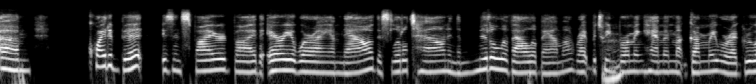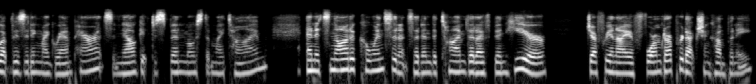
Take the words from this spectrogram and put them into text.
um quite a bit is inspired by the area where I am now, this little town in the middle of Alabama, right between uh-huh. Birmingham and Montgomery, where I grew up visiting my grandparents and now get to spend most of my time. And it's not a coincidence that in the time that I've been here, Jeffrey and I have formed our production company,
